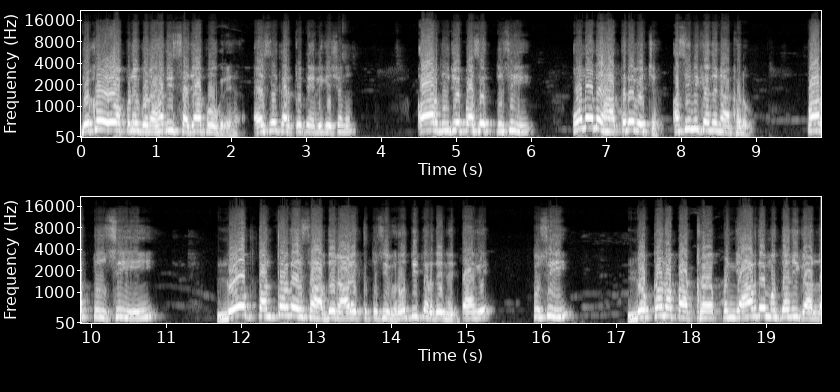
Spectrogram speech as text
ਦੇਖੋ, ਉਹ ਆਪਣੇ ਗੁਨਾਹਾਂ ਦੀ ਸਜ਼ਾ ਭੋਗ ਰਿਹਾ। ਐਸੇ ਕਰਕੇ ਤੇ ਐਲੀਗੇਸ਼ਨ ਔਰ ਦੂਜੇ ਪਾਸੇ ਤੁਸੀਂ ਉਹਨਾਂ ਦੇ ਹੱਕ ਦੇ ਵਿੱਚ ਅਸੀਂ ਨਹੀਂ ਕਹਿੰਦੇ ਨਾ ਖੜੋ। ਪਰ ਤੁਸੀਂ ਲੋਕਤੰਤਰ ਦੇ ਹਿਸਾਬ ਦੇ ਨਾਲ ਇੱਕ ਤੁਸੀਂ ਵਿਰੋਧੀ ਧਿਰ ਦੇ ਨੇਤਾਗੇ। ਤੁਸੀਂ ਲੋਕਾਂ ਦਾ ਪੱਖ, ਪੰਜਾਬ ਦੇ ਮੁੱਦਿਆਂ ਦੀ ਗੱਲ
